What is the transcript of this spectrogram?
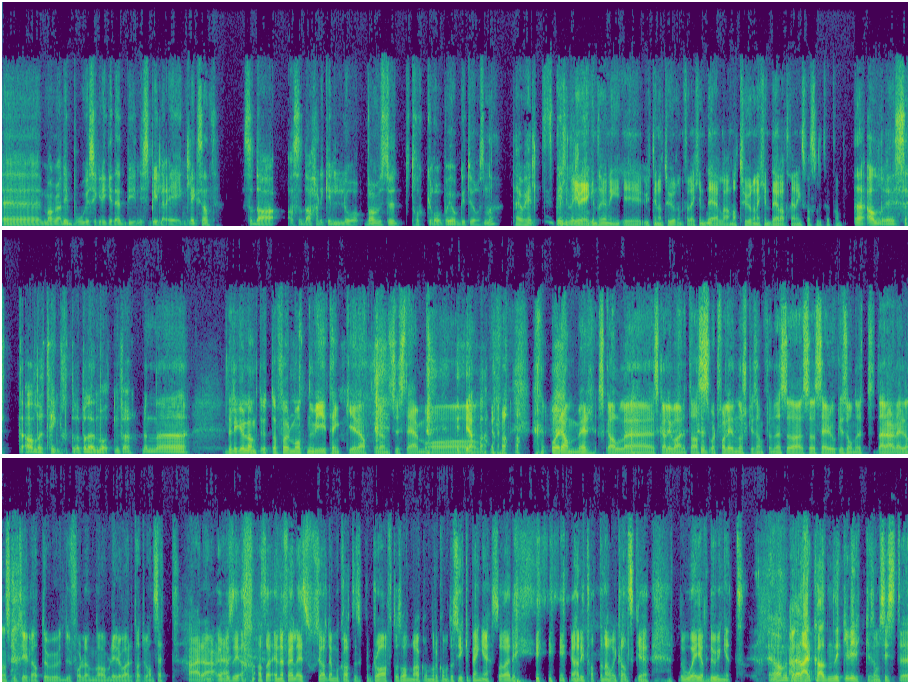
eh, mange av de bor jo sikkert ikke i den byen de spiller egentlig, ikke sant? Så da, altså, da har de ikke lov Hva hvis du tråkker over på joggetur og sånn, da? Det er jo helt spinnvilt. drive egentrening i- ute i naturen, for det er ikke en del av, naturen er ikke en del av treningsfasilitetene. Jeg har aldri sett, aldri tenkt på det på den måten før, men eh, Det ligger jo langt utafor måten vi tenker at lønnssystem og, Ja. og rammer skal, eh, skal ivaretas. I hvert fall i det norske samfunnet så, så ser det jo ikke sånn ut. Der er det ganske tydelig at du, du får lønn og blir ivaretatt uansett. Her er Jeg må det si, altså NFL er sosialdemokratisk på draft og sånn, men akkurat når det kommer til sykepenger, så er de, har de tatt den amerikanske the way of doing it. ja, men ja, Der kan det ikke virke som siste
